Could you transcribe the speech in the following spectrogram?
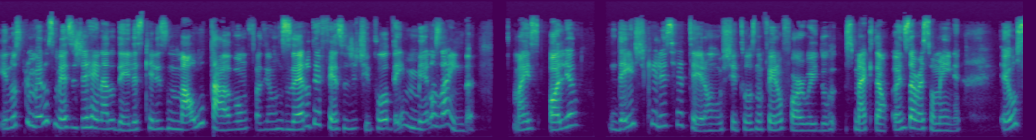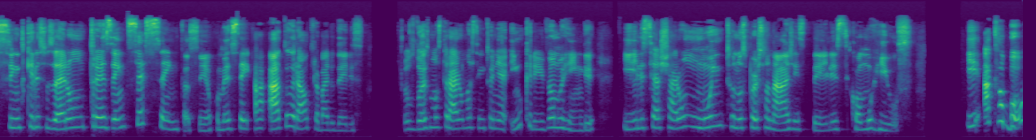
E nos primeiros meses de reinado deles, que eles mal lutavam, faziam zero defesa de título, eu dei menos ainda. Mas olha, desde que eles reteram os títulos no Fatal 4-Way do SmackDown antes da WrestleMania, eu sinto que eles fizeram um 360, assim. Eu comecei a adorar o trabalho deles. Os dois mostraram uma sintonia incrível no ringue. E eles se acharam muito nos personagens deles como rios. E acabou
